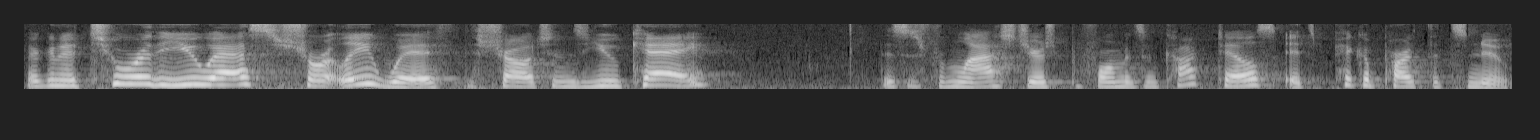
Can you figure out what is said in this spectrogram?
They're going to tour the U.S. shortly with Charlatans UK. This is from last year's Performance and Cocktails. It's Pick a Part That's New.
